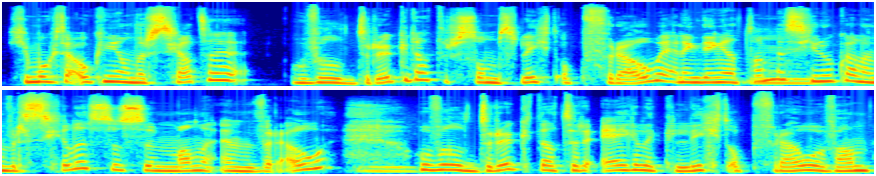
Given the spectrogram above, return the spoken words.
Je mocht dat ook niet onderschatten, hoeveel druk dat er soms ligt op vrouwen. En ik denk dat dat Mm. misschien ook wel een verschil is tussen mannen en vrouwen. Hoeveel druk dat er eigenlijk ligt op vrouwen van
